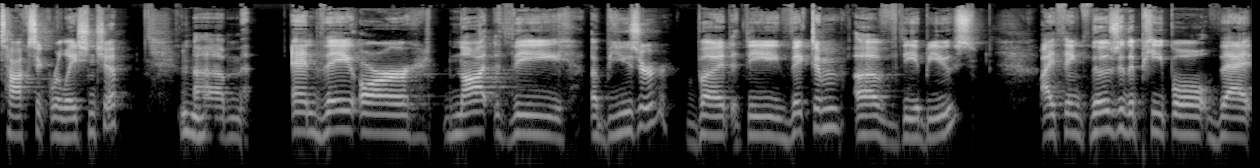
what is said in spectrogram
toxic relationship, mm-hmm. um, and they are not the abuser, but the victim of the abuse. I think those are the people that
